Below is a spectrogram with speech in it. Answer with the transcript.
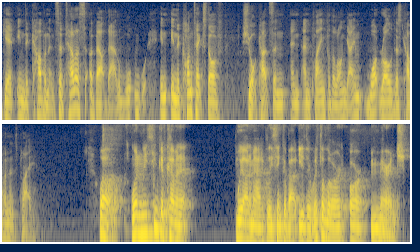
get into covenant. So tell us about that in, in the context of shortcuts and, and, and playing for the long game. What role does covenants play? Well, when we think of covenant, we automatically think about either with the Lord or marriage.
